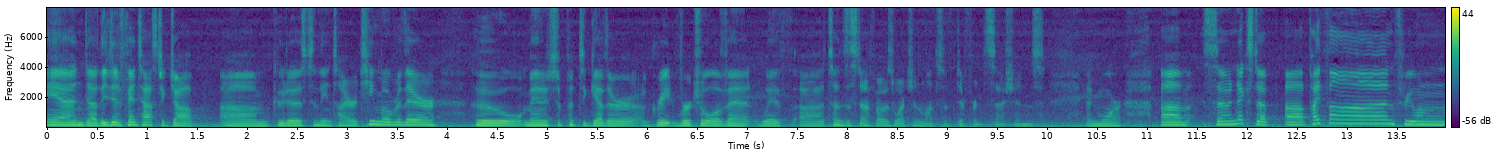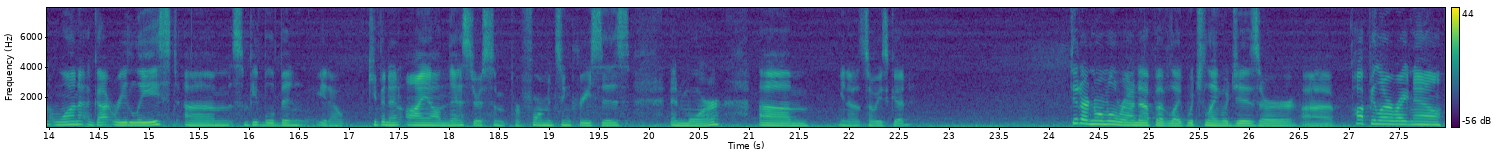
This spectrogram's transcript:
and uh, they did a fantastic job. Um, kudos to the entire team over there who managed to put together a great virtual event with uh, tons of stuff. I was watching lots of different sessions and more. Um, so next up, uh, Python 3.1 got released. Um, some people have been, you know, keeping an eye on this. There's some performance increases and more. Um, you know, it's always good. Did our normal roundup of like which languages are uh, popular right now.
